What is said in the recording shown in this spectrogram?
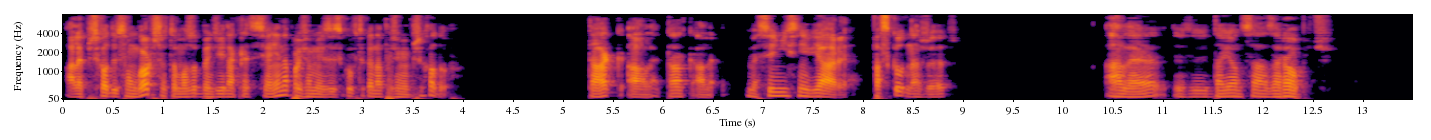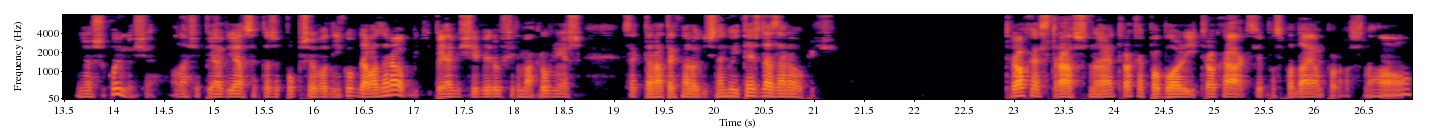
ale przychody są gorsze, to może będzie jednak recesja nie na poziomie zysków, tylko na poziomie przychodów. Tak, ale, tak, ale. Pesymizm niewiary. Paskudna rzecz, ale y, dająca zarobić. Nie oszukujmy się. Ona się pojawiła w sektorze półprzewodników, dała zarobić. Pojawi się w wielu firmach również sektora technologicznego i też da zarobić. Trochę straszne, trochę poboli, trochę akcje pospadają, porosną.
